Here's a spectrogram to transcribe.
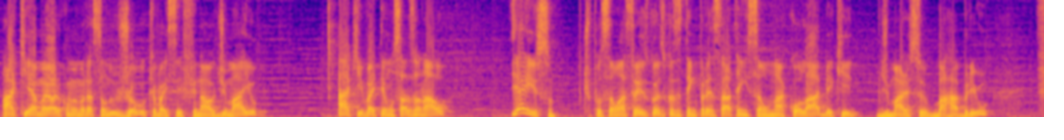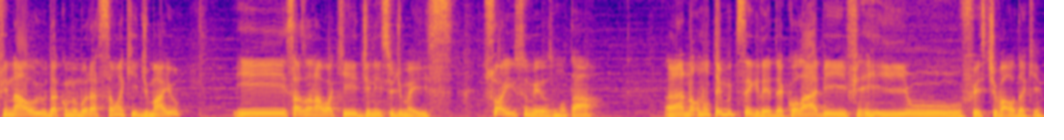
Aqui é a maior comemoração do jogo, que vai ser final de maio. Aqui vai ter um sazonal. E é isso. Tipo, são as três coisas que você tem que prestar atenção. Na collab aqui, de março barra abril. Final da comemoração aqui, de maio. E sazonal aqui, de início de mês. Só isso mesmo, tá? Uh, não, não tem muito segredo. É collab e, e o festival daqui.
